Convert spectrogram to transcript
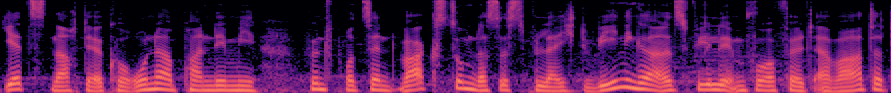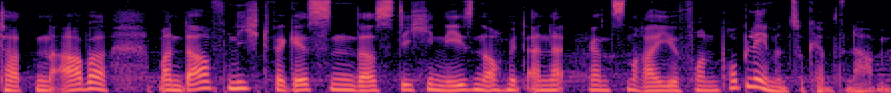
Jetzt nach der Corona-Pandemie 5% Wachstum, das ist vielleicht weniger, als viele im Vorfeld erwartet hatten. Aber man darf nicht vergessen, dass die Chinesen auch mit einer ganzen Reihe von Problemen zu kämpfen haben.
